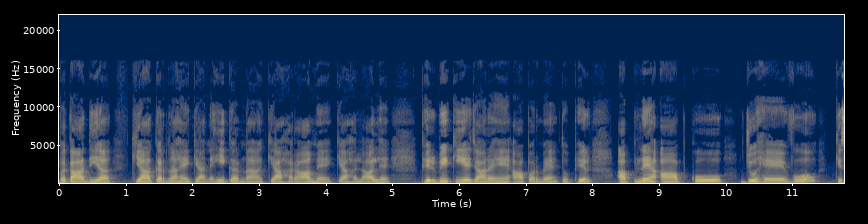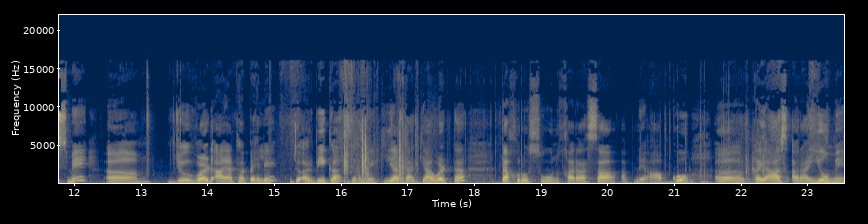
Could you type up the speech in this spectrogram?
بتا دیا کیا کرنا ہے، کیا نہیں کرنا، کیا حرام ہے، کیا حلال ہے، پھر بھی کیے جا رہے ہیں آپ اور میں۔ تو پھر اپنے آپ کو جو ہے وہ کس میں جو ورڈ آیا تھا پہلے، جو عربی کا جو ہم نے کیا تھا، کیا ورڈ تھا؟ تخرسون خراسا اپنے آپ کو قیاس ارائیوں میں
